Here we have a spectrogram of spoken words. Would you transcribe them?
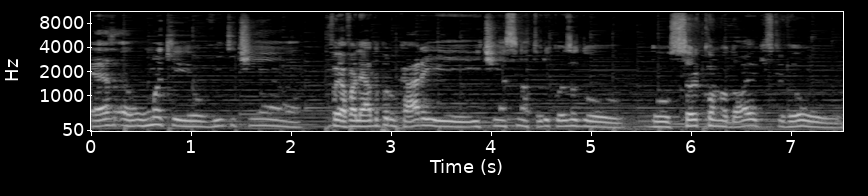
Essa, uma que eu vi que tinha. Foi avaliado por um cara e, e tinha assinatura e coisa do, do Sir Conan Doyle, que escreveu o,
